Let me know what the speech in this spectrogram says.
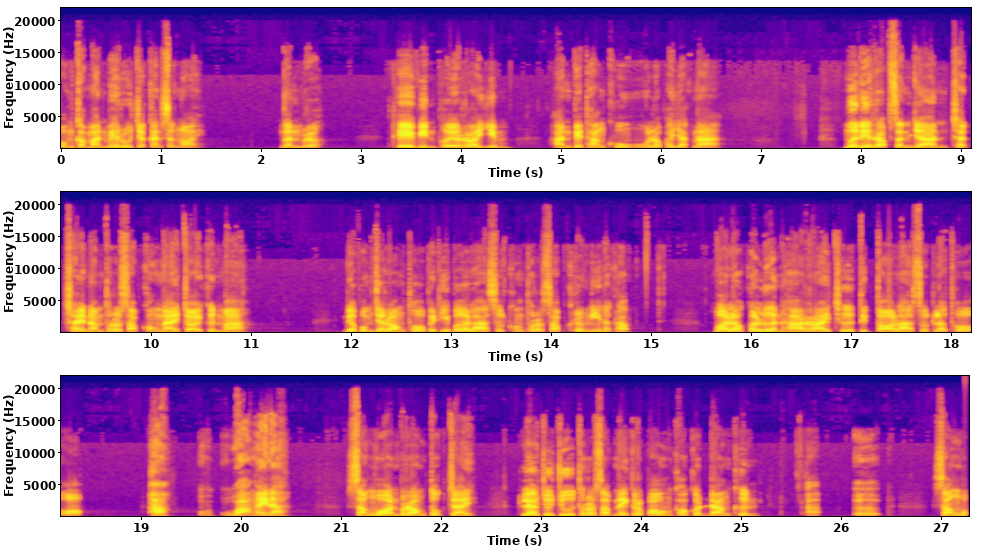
ผมกับมันไม่รู้จักกันสักหน่อยเงินเหรอเทวินเผยรอยยิ้ม หันไปทางคู่หูแล้วพยักหน้า เมื่อได้รับสัญญาณชัดชัยนำโทรศัพท์ของนายจ่อยขึ้นมา เดี๋ยวผมจะลองโทรไปที่เบอร์ล่าสุดของโทรศัพท์เครื่องนี้นะครับ ว่าแล้วก็เลื่อนหารายชื่อติดต่อล่าสุดแล้วโทรออกฮะ ว่าไงนะ สังวรร้องตกใจ แล้วจู่ๆโทรศัพท์ในกระเป๋าของเขาก็ดังขึ้นอะเออ สังว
